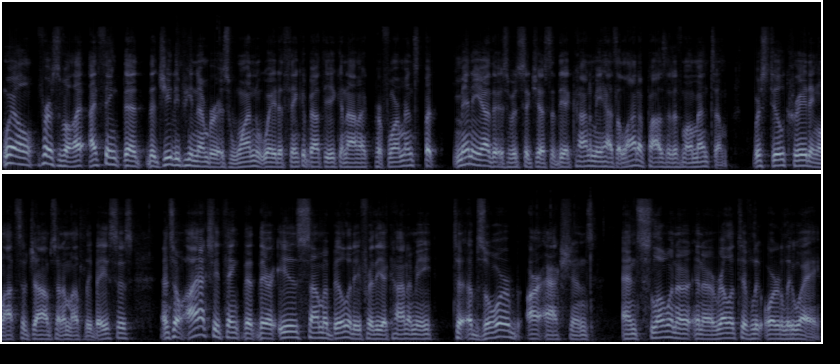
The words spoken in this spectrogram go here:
Well, first of all, I, I, think that the GDP number is one way to think about the economic performance, but many others would suggest that the economy has a lot of positive momentum. We're still creating lots of jobs on a monthly basis. And so I actually think that there is some ability for the economy to absorb our actions and slow in a, in a relatively orderly way.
